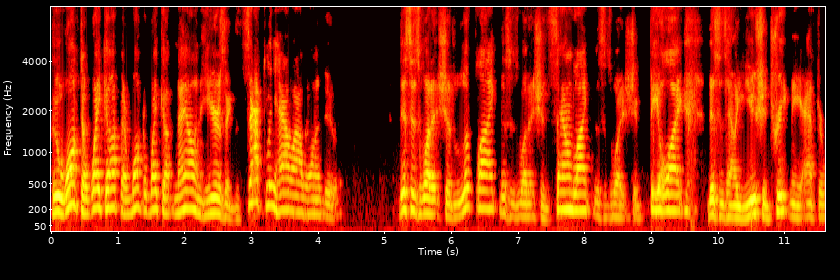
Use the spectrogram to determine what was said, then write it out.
who want to wake up and want to wake up now, and here's exactly how I want to do it. This is what it should look like. This is what it should sound like. This is what it should feel like. This is how you should treat me after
